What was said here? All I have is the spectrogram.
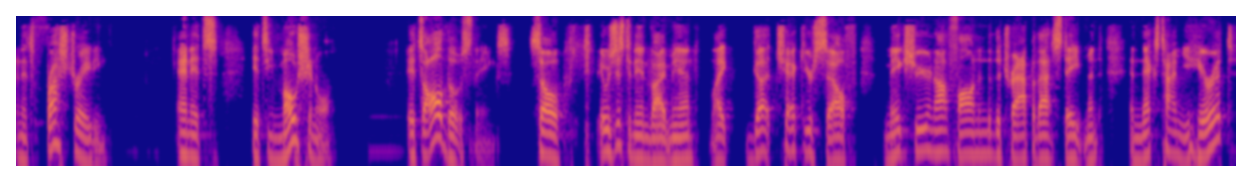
and it's frustrating and it's it's emotional. It's all those things. So it was just an invite, man. Like gut check yourself. Make sure you're not falling into the trap of that statement. And next time you hear it,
